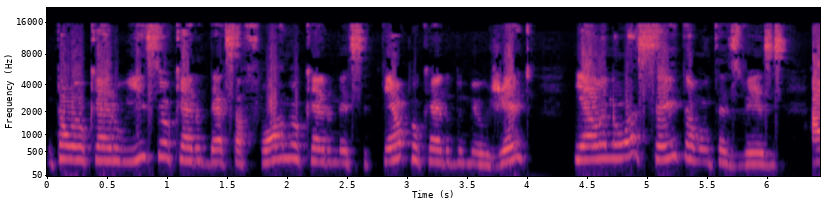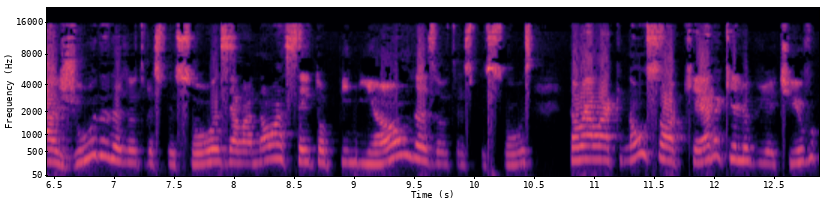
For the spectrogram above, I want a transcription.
Então, eu quero isso, eu quero dessa forma, eu quero nesse tempo, eu quero do meu jeito, e ela não aceita muitas vezes a ajuda das outras pessoas, ela não aceita a opinião das outras pessoas. Então ela não só quer aquele objetivo,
